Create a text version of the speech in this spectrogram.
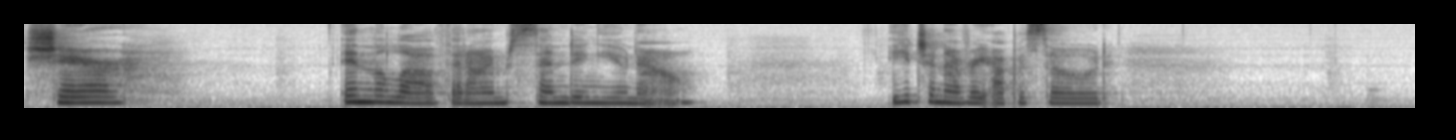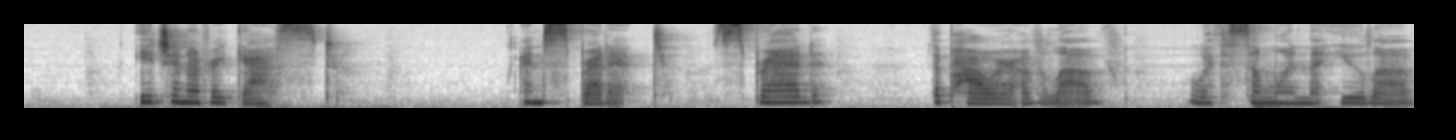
Share in the love that I'm sending you now. Each and every episode, each and every guest, and spread it. Spread the power of love with someone that you love.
